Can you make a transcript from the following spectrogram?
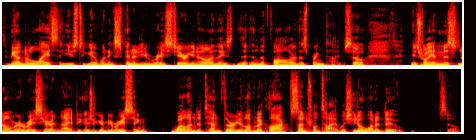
to be under the lights that you used to get when Xfinity raced here, you know, in the in the fall or the springtime. So it's really a misnomer to race here at night because you're going to be racing well into 10, 30, 11 o'clock Central Time, which you don't want to do. So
